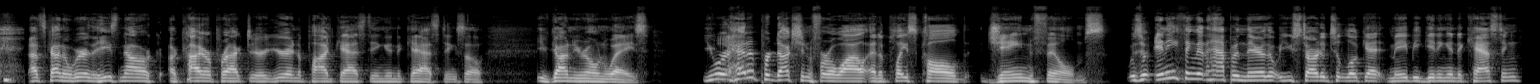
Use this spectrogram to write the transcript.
That's kind of weird that he's now a, a chiropractor. You're into podcasting, into casting. So you've gone your own ways. You were head of production for a while at a place called Jane Films. Was there anything that happened there that you started to look at maybe getting into casting?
